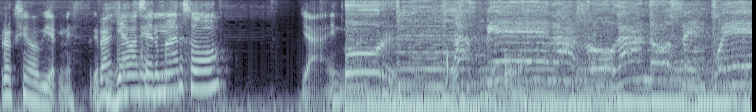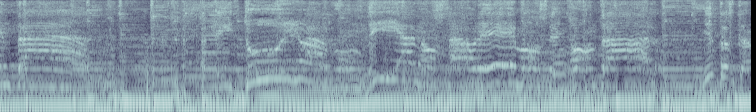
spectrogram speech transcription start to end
próximo viernes. Gracias. Ya va a ser marzo. Ya. En... Por las piedras rodando se encuentran. Y tú y yo algún día nos sabremos encontrar. Mientras tanto,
